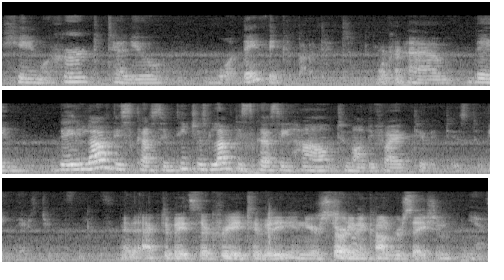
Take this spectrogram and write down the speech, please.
him or her to tell you what they think about it Okay. um, they they love discussing teachers love discussing how to modify activities to meet their students needs. It activates their creativity, and you're starting a conversation. yes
